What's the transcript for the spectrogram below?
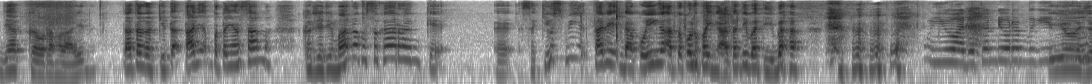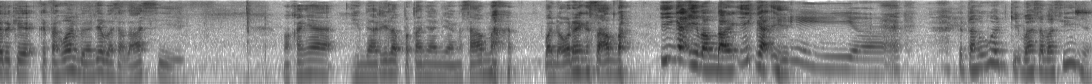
dia ke orang lain datang ke kita tanya pertanyaan sama kerja di mana kok sekarang? Kayak eh, excuse me tadi nggak kau ingat atau kau lupa ingatan tiba-tiba. Iya ada tuh di orang begitu iya jadi kayak ketahuan bilang aja bahasa basi makanya hindarilah pertanyaan yang sama pada orang yang sama. Ingat i bambang ingat i iya. Ketahuan ki bahasa basinya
